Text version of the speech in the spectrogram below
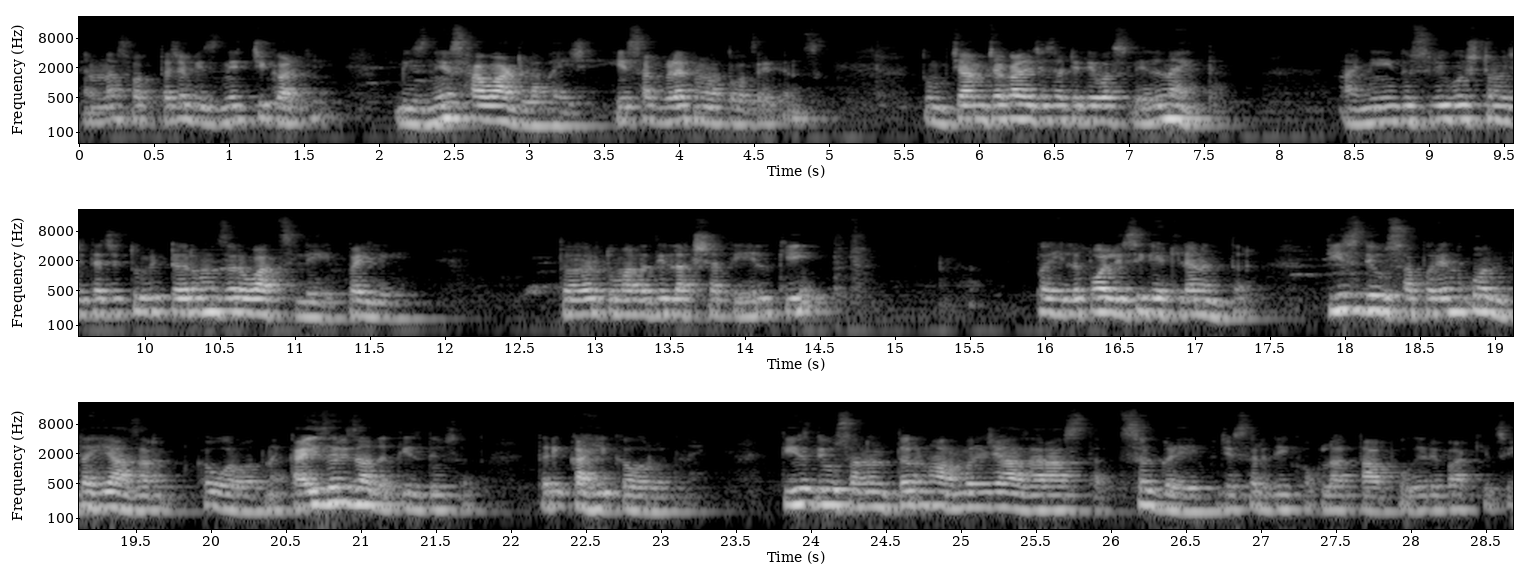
त्यांना स्वतःच्या बिझनेसची काळजी. बिझनेस हा वाढला पाहिजे. हे सगळ्यात महत्त्वाचं आहे त्यांचं. तुमच्या आमच्या काळजीसाठी ते बसलेले नाहीत. आणि दुसरी गोष्ट म्हणजे त्याचे तुम्ही टर्म जर वाचले पहिले तर तुम्हाला ते लक्षात येईल की पहिलं पॉलिसी घेतल्यानंतर तीस दिवसापर्यंत कोणताही आजार कव्हर होत नाही. काही जरी झालं तीस दिवसात तरी काही कव्हर होत नाही. तीस दिवसानंतर नॉर्मल जे आजार असतात सगळे म्हणजे सर्दी खोकला ताप वगैरे बाकीचे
